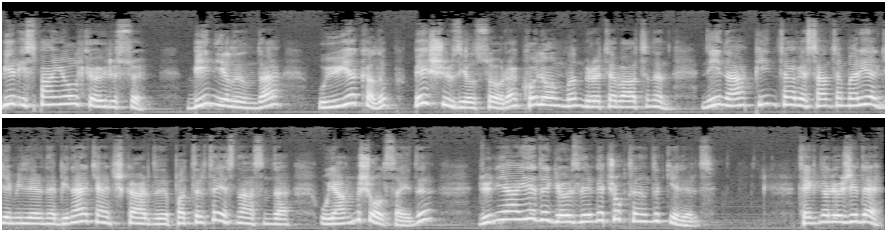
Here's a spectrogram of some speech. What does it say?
Bir İspanyol köylüsü bin yılında uyuyakalıp 500 yıl sonra Kolomb'un mürettebatının Nina, Pinta ve Santa Maria gemilerine binerken çıkardığı patırtı esnasında uyanmış olsaydı dünya yine de gözlerine çok tanıdık gelirdi. Teknolojide,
